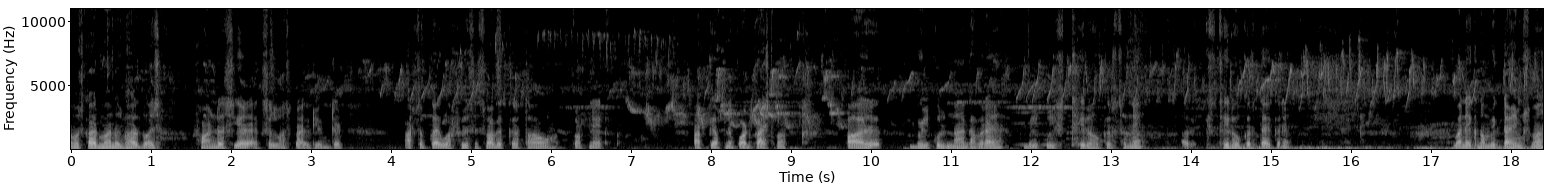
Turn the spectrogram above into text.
नमस्कार, मैं Anuj Bhardwaj founder Share Excel Private Limited आप सबका एक बार फिर से स्वागत करता हूँ अपने, आपके अपने पॉडकास्ट में और बिल्कुल ना घबराएँ, बिल्कुल स्थिर होकर सुने और स्थिर होकर तय करें। मैंने इकोनॉमिक टाइम्स में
